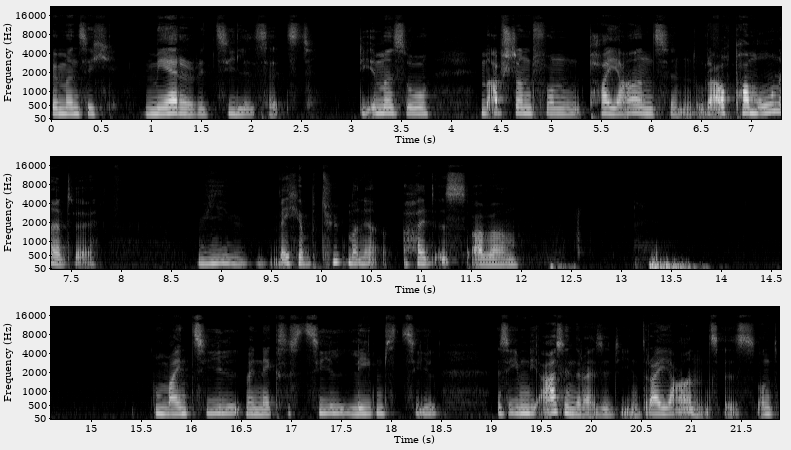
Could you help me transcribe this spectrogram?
wenn man sich mehrere Ziele setzt, die immer so im Abstand von ein paar Jahren sind oder auch ein paar Monate. Wie, welcher Typ man halt ist, aber mein Ziel, mein nächstes Ziel, Lebensziel, ist eben die Asienreise, die in drei Jahren ist. Und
